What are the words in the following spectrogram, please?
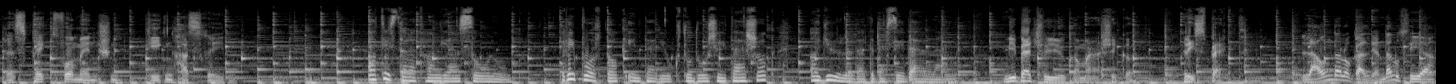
Respekt vor Menschen gegen Hassreden. A tisztelet hangján szólunk. Riportok, interjúk, tudósítások a gyűlöletbeszéd ellen. Mi becsüljük a másikat. Respect. La onda local de Andalucía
